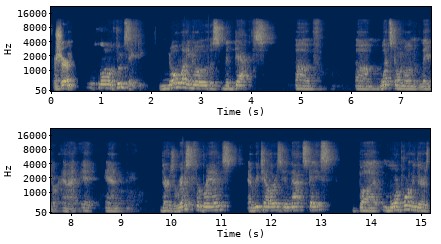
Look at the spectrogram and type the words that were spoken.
For sure. Going with food safety? Nobody knows the depths of um, what's going on with labor, and I it and there's risk for brands and retailers in that space, but more importantly, there's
